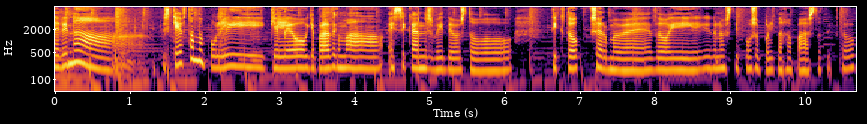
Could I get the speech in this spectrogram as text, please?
Κατερίνα, σκέφτομαι πολύ και λέω, για παράδειγμα, εσύ κάνεις βίντεο στο TikTok. Ξέρουμε εδώ οι γνωστοί πόσο πολύ τα αγαπάς στο TikTok.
